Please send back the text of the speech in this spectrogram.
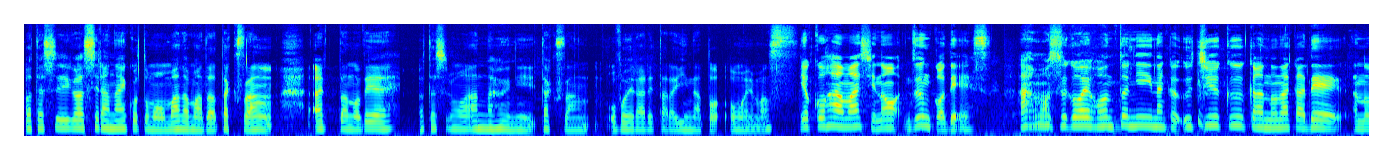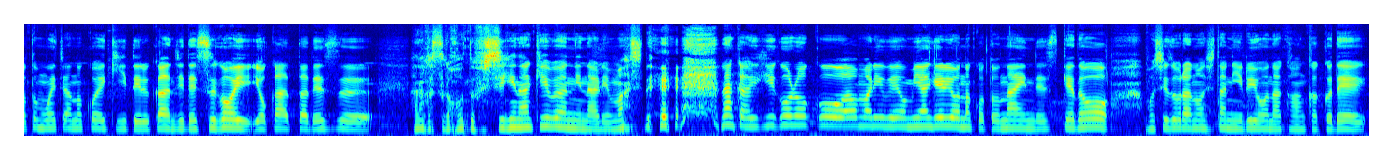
私が知らないこともまだまだたくさんあったので私もあんな風にたくさん覚えられたらいいなと思います。横浜市のずんこです。あもうすごい本当になんか宇宙空間の中であのともえちゃんの声聞いてる感じですごい良かったです。なんかすごい本当不思議な気分になりまして。なんか日頃こうあんまり上を見上げるようなことないんですけど星空の下にいるような感覚で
